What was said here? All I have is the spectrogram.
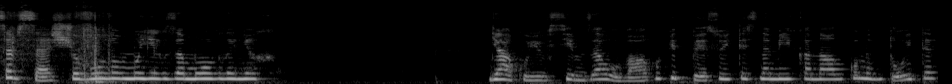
Це все, що було в моїх замовленнях. Дякую всім за увагу. Підписуйтесь на мій канал, коментуйте.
